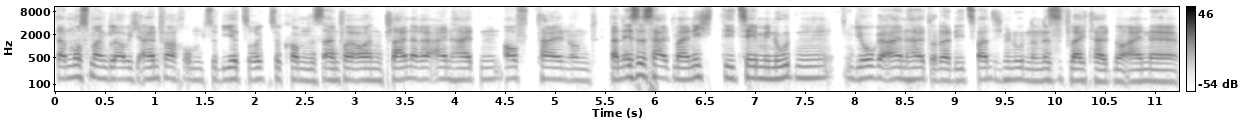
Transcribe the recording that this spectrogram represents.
dann muss man, glaube ich, einfach, um zu dir zurückzukommen, das einfach auch in kleinere Einheiten aufteilen. Und dann ist es halt mal nicht die 10 Minuten Yoga-Einheit oder die 20 Minuten, dann ist es vielleicht halt nur eine,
